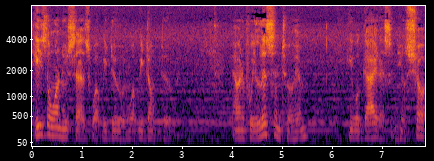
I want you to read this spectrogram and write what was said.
He's the one who says what we do and what we don't do. And if we listen to him, he will guide us and He'll show,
